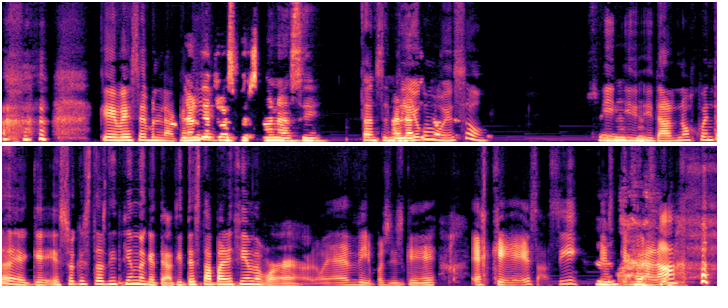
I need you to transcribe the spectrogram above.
que ves en la calle. Hablar de otras personas, sí. Tan sencillo como eso. Y, darnos cuenta de que eso que estás diciendo que a ti te está pareciendo, pues lo voy a decir, pues es que es que es así, es que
